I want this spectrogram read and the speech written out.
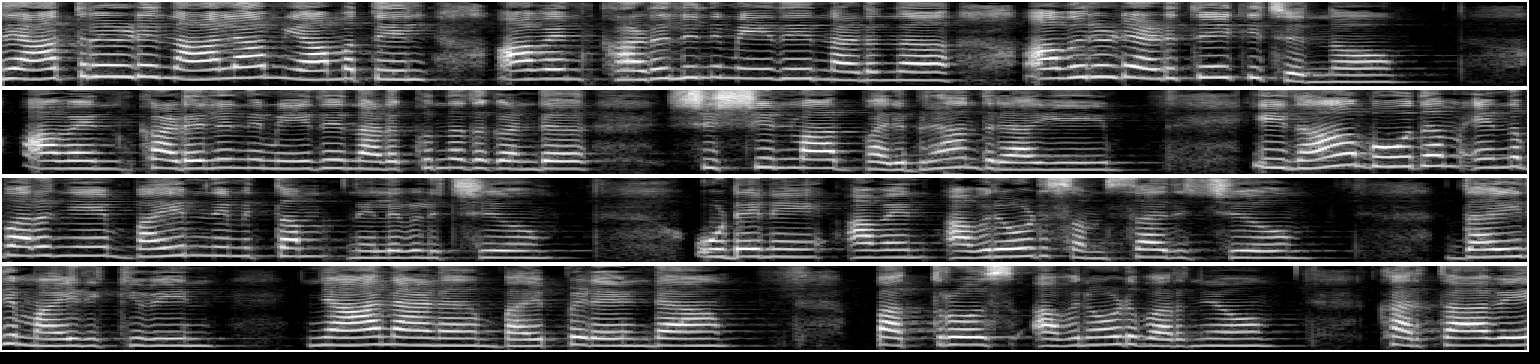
രാത്രിയുടെ നാലാം യാമത്തിൽ അവൻ കടലിന് മീതെ നടന്ന് അവരുടെ അടുത്തേക്ക് ചെന്നു. അവൻ കടലിന് മീതെ നടക്കുന്നത് കണ്ട് ശിഷ്യന്മാർ പരിഭ്രാന്തരായി. ഇതാ ബോധം എന്ന് പറഞ്ഞ് ഭയം നിമിത്തം നിലവിളിച്ചു. ഉടനെ അവൻ അവരോട് സംസാരിച്ചു. ധൈര്യമായിരിക്കുവിൻ ഞാനാണ് ഭയപ്പെടേണ്ട. പത്രോസ് അവനോട് പറഞ്ഞു കർത്താവെ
